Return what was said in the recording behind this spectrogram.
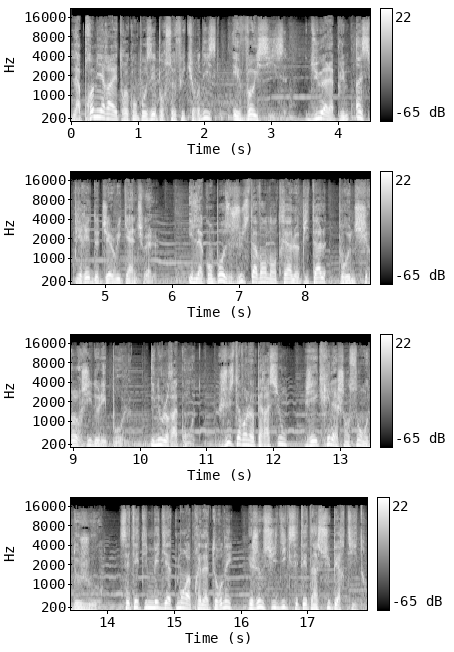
La première à être composée pour ce futur disque est Voices, due à la plume inspirée de Jerry Cantrell. Il la compose juste avant d'entrer à l'hôpital pour une chirurgie de l'épaule. Il nous le raconte. Juste avant l'opération, j'ai écrit la chanson en deux jours. C'était immédiatement après la tournée et je me suis dit que c'était un super titre.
